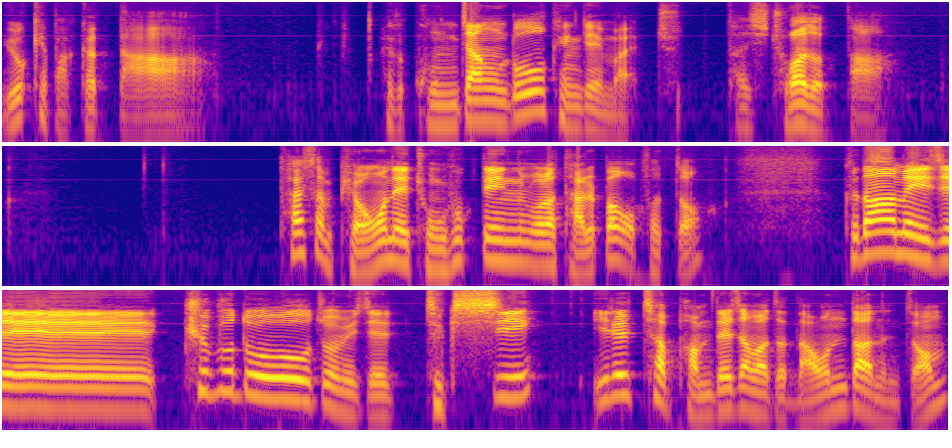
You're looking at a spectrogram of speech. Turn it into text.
이렇게 바뀌었다. 그래서 공장도 굉장히 말, 주- 다시 좋아졌다. 사실상 병원에 종속돼 있는 거랑 다를 바가 없었죠. 그 다음에 이제 큐브도 좀 이제 즉시 1일차 밤 되자마자 나온다는 점.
